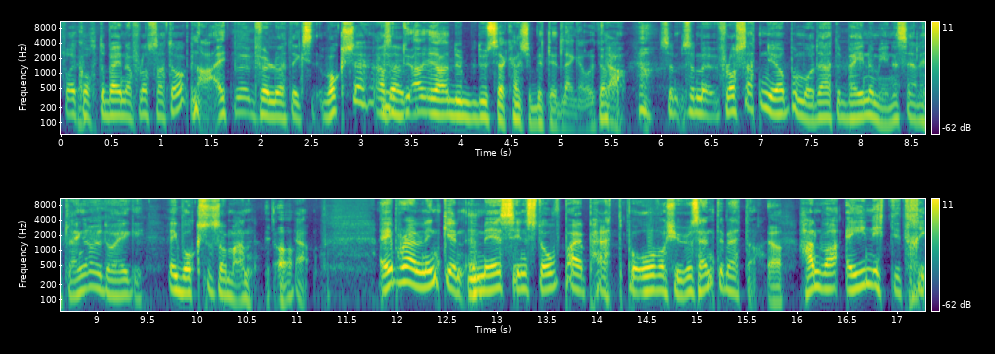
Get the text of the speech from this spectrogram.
Får jeg korte bein av flosshatt òg? Nei. Føler du at jeg vokser? Altså, du, ja, du, du ser kanskje bitte litt lenger ut, ja. ja. Så, så flosshatten gjør på en måte at beina mine ser litt lengre ut, og jeg, jeg vokser som mann. Ja. Abraham Lincoln med sin stovepipe-hat på over 20 cm, Ja. han var 1,93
